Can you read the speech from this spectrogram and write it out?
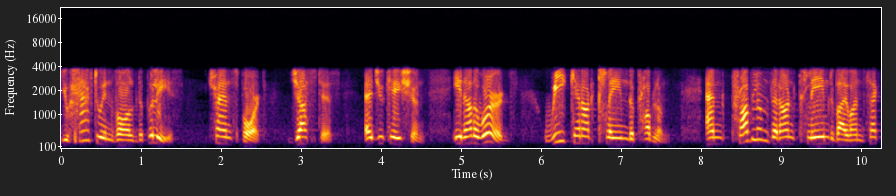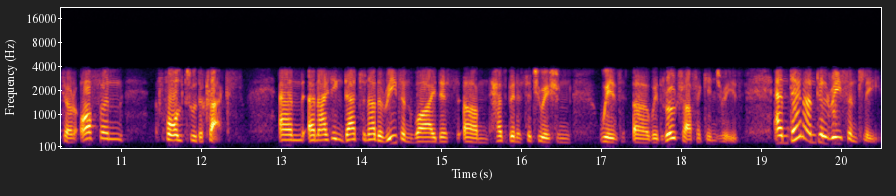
You have to involve the police, transport, justice, education. In other words, we cannot claim the problem. And problems that aren't claimed by one sector often fall through the cracks. And, and I think that's another reason why this um, has been a situation with, uh, with road traffic injuries. And then until recently,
